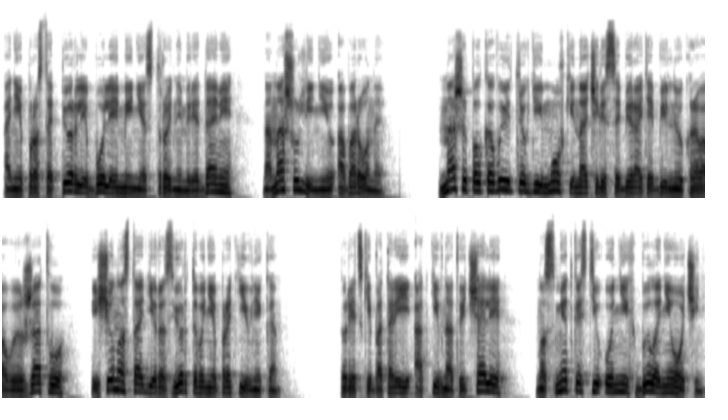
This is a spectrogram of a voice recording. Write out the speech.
Они просто перли более-менее стройными рядами – на нашу линию обороны. Наши полковые трехдюймовки начали собирать обильную кровавую жатву еще на стадии развертывания противника. Турецкие батареи активно отвечали, но с меткостью у них было не очень.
